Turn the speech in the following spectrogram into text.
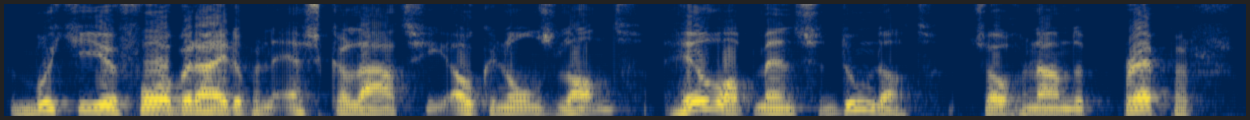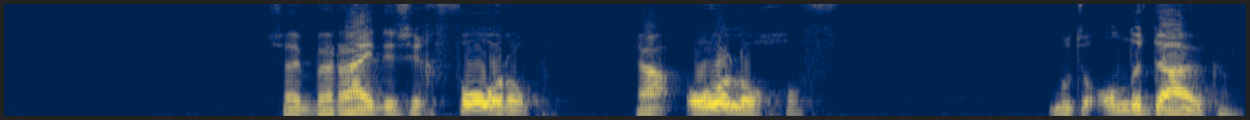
Moet je je voorbereiden op een escalatie, ook in ons land? Heel wat mensen doen dat, zogenaamde preppers. Zij bereiden zich voor op ja, oorlog of moeten onderduiken.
